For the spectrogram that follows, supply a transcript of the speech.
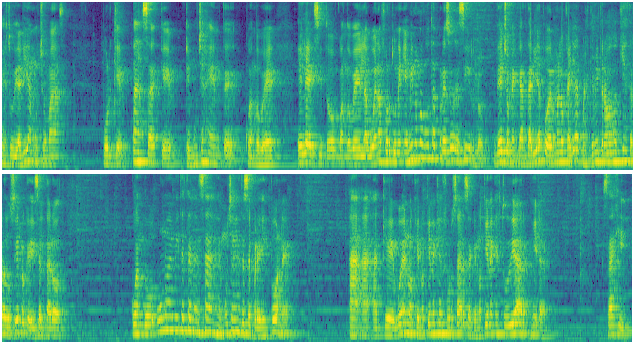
estudiaría mucho más. Porque pasa que, que mucha gente cuando ve el éxito, cuando ve la buena fortuna. Y a mí no me gusta por eso decirlo. De hecho, me encantaría podérmelo callar, pero es que mi trabajo aquí es traducir lo que dice el tarot. Cuando uno emite este mensaje, mucha gente se predispone a, a que, bueno, que no tiene que esforzarse, a que no tiene que estudiar. Mira, Saji,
